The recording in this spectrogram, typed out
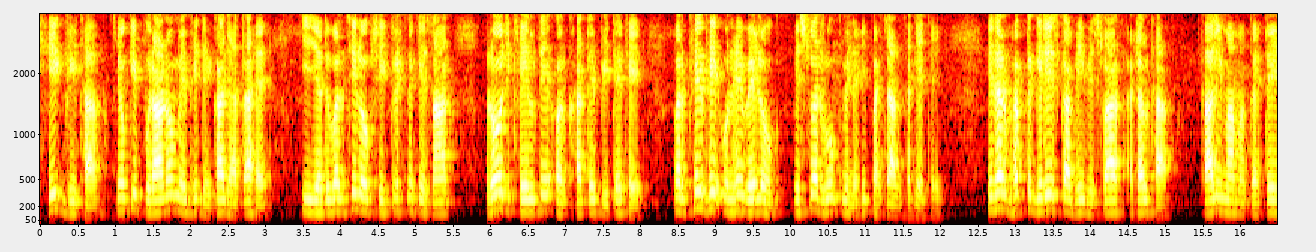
ठीक भी था, क्योंकि पुराणों में भी देखा जाता है कि यदुवंशी लोग श्री कृष्ण के साथ रोज खेलते और खाते पीते थे, पर फिर भी उन्हें वे लोग ईश्वर रूप में नहीं पहचान सके थे। इधर भक्त गिरीश का भी विश्वास अटल था। काली मामा कहते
